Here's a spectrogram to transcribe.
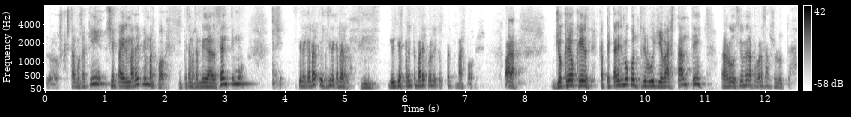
los que estamos aquí, siempre hay el más rico y el más pobre. Empezamos a medir al céntimo, tiene que haber, y tiene que haberlo. Y un 10% más rico y un 10% más pobres. Ahora, yo creo que el capitalismo contribuye bastante a la reducción de la pobreza absoluta.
